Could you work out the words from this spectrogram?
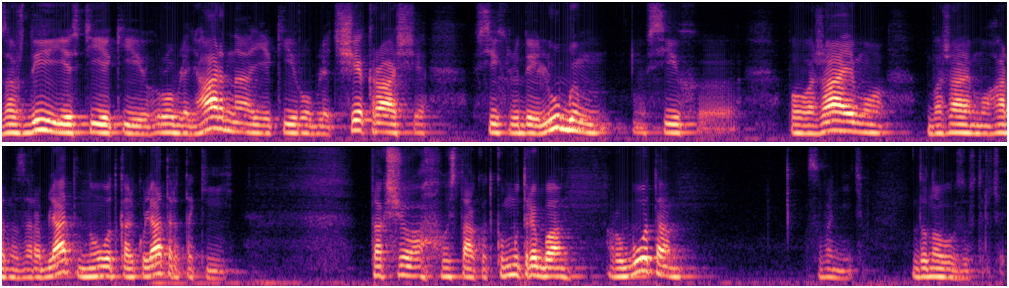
завжди є ті, які роблять гарно, які роблять ще краще. Всіх людей любимо, всіх е, поважаємо, бажаємо гарно заробляти. Ну от калькулятор такий. Так що ось так от. Кому треба робота, дзвоніть. До нових зустрічей.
